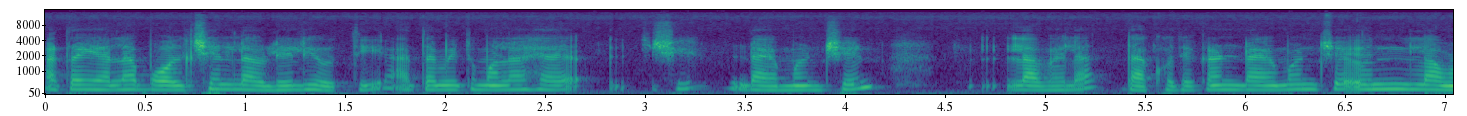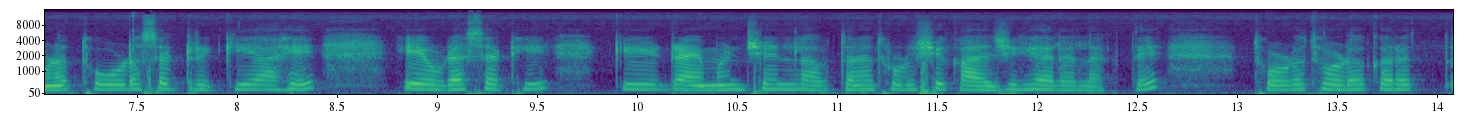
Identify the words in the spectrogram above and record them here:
आता याला बॉल चेन लावलेली होती. आता मी तुम्हाला ह्याची डायमंड चेन लावायला दाखवते. कारण डायमंड चेन लावणं थोडंसं ट्रिकी आहे. हे एवढ्यासाठी की डायमंड चेन लावताना थोडीशी काळजी घ्यायला लागते. थोडं थोडं करत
